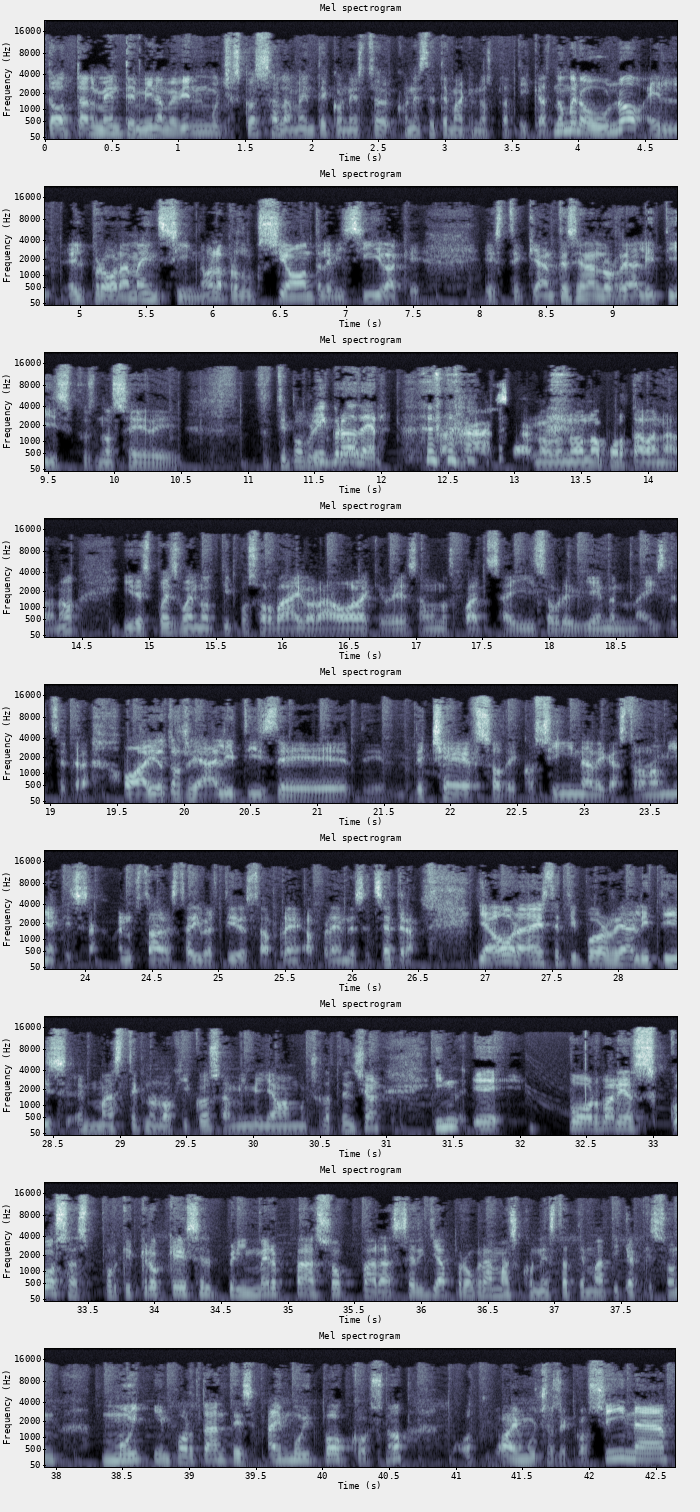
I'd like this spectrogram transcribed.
Totalmente, mira, me vienen muchas cosas a la mente con esto, con este tema que nos platicas. Número uno, el, el programa en sí, ¿no? La producción televisiva que, este, que antes eran los realities, pues no sé, de, tipo Big, Brother. Ajá, o sea, no, no, no, aportaba nada, ¿no? Y después, bueno, tipo Survivor ahora que ves a unos cuates ahí sobreviviendo en una isla, etcétera. O hay otros realities de, de, chefs o de cocina, de gastronomía, que dices, ah, bueno, está, está divertido, está, aprendes, etcétera. Y ahora este tipo de realities más tecnológicos a mí me llama mucho la atención. Y eh, por varias cosas, porque creo que es el primer paso para hacer ya programas con esta temática que son muy importantes. Hay muy pocos, ¿no? Hay muchos de cocina,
